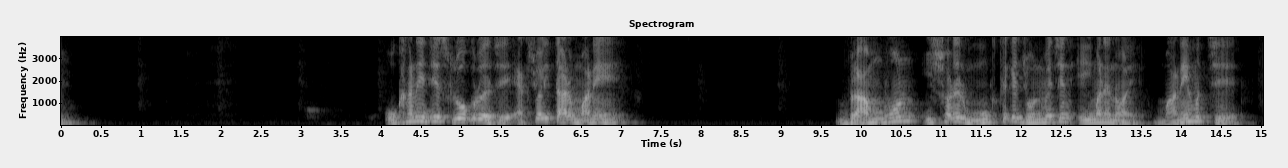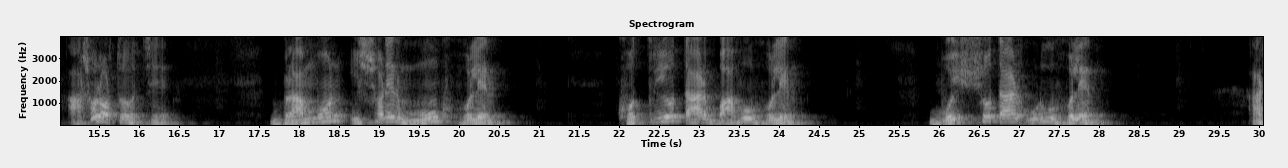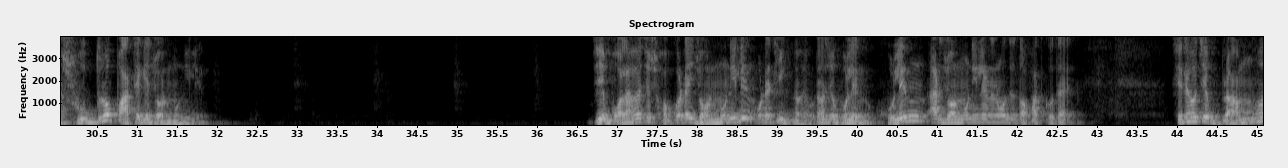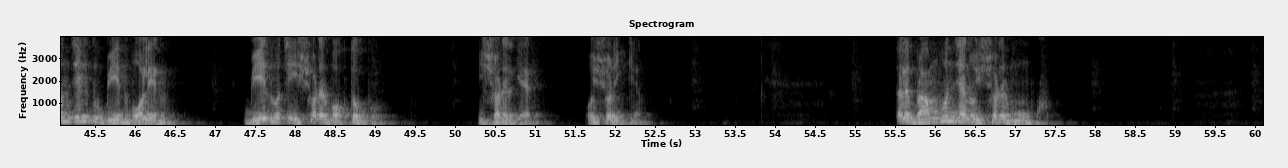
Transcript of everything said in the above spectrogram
ওখানে যে শ্লোক রয়েছে অ্যাকচুয়ালি তার মানে ব্রাহ্মণ ঈশ্বরের মুখ থেকে জন্মেছেন এই মানে নয় মানে হচ্ছে, আসল অর্থ হচ্ছে, ব্রাহ্মণ ঈশ্বরের মুখ হলেন, ক্ষত্রিয় তার বাহু হলেন, বৈশ্য তার উরু হলেন, আর শূদ্র পা থেকে জন্ম নিলেন। যে বলা হয়েছে সবকটাই জন্ম নিলেন, ওটা ঠিক নয়। ওটা হচ্ছে হলেন। হলেন আর জন্ম নিলেনের মধ্যে তফাৎ কোথায়? সেটা হচ্ছে ব্রাহ্মণ যেহেতু বেদ বলেন, বেদ হচ্ছে ঈশ্বরের বক্তব্য, ঈশ্বরের জ্ঞান, ঐশ্বরিক জ্ঞান। তাহলে ব্রাহ্মণ যেন ঈশ্বরের মুখ।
